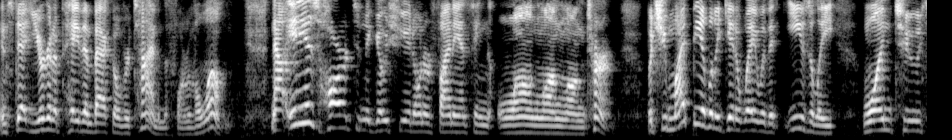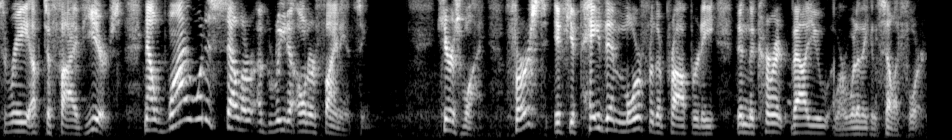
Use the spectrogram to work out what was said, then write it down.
instead you're going to pay them back over time in the form of a loan. Now, it is hard to negotiate owner financing long, long, long term but you might be able to get away with it easily one, two, three, up to five years. Now, why would a seller agree to owner financing? Here's why. First, if you pay them more for the property than the current value or what they can sell it for.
